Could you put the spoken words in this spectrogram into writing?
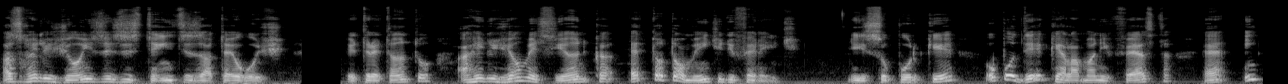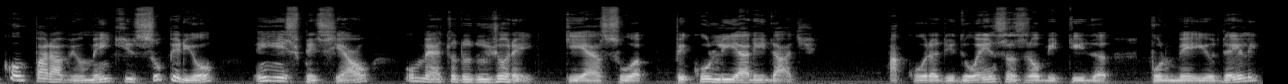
as religiões existentes até hoje. Entretanto, a religião messiânica é totalmente diferente. Isso porque o poder que ela manifesta é incomparavelmente superior, em especial o método do Jorei, que é a sua peculiaridade. A cura de doenças obtida por meio dele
